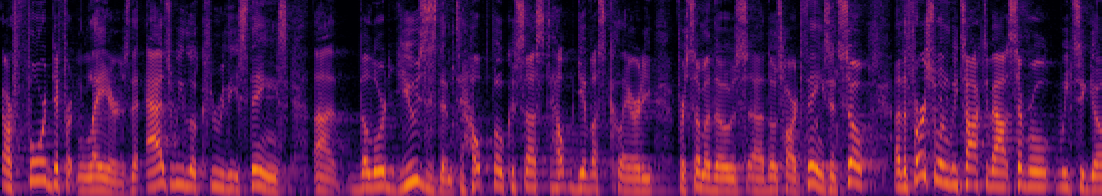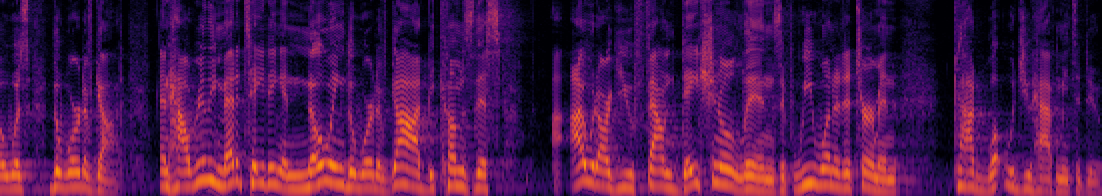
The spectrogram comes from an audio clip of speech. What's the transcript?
are four different layers that as we look through these things, uh, the Lord uses them to help focus us, to help give us clarity for some of those, uh, those hard things. And so uh, the first one we talked about several weeks ago was the Word of God and how really meditating and knowing the Word of God becomes this I would argue, foundational lens if we want to determine, God, what would you have me to do?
